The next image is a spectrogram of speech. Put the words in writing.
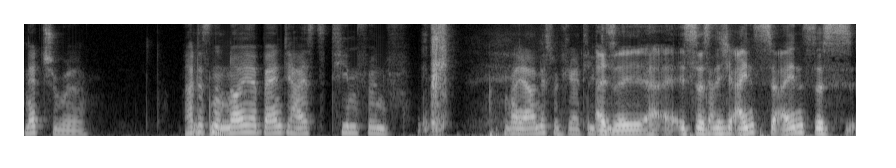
Natural. Hat jetzt eine Mhm. neue Band, die heißt Team 5. naja, nicht so kreativ. Also ist das nicht eins zu eins das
